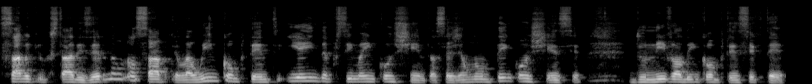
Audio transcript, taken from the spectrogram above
sabe aquilo que está a dizer? Não, não sabe. Ele é um incompetente e ainda por cima é inconsciente, ou seja, ele não tem consciência do nível de incompetência que tem.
